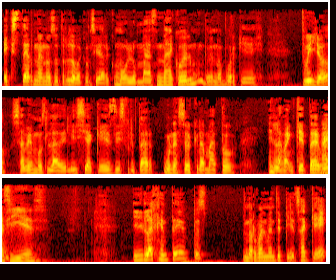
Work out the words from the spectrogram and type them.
externa a nosotros lo va a considerar como lo más naco del mundo, ¿no? Porque tú y yo sabemos la delicia que es disfrutar una clamato en la banqueta, güey. Así es. Y la gente, pues, normalmente piensa que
